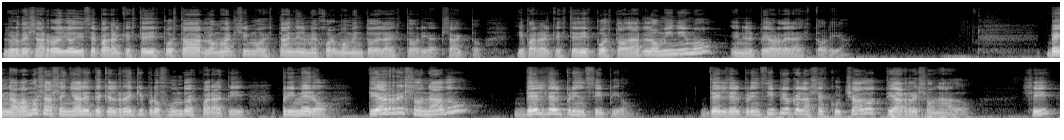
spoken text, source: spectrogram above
Los Desarrollo dice, para el que esté dispuesto a dar lo máximo, está en el mejor momento de la historia. Exacto. Y para el que esté dispuesto a dar lo mínimo, en el peor de la historia. Venga, vamos a señales de que el Reiki profundo es para ti. Primero, ¿te ha resonado desde el principio? Desde el principio que lo has escuchado, te ha resonado. ¿Sí?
